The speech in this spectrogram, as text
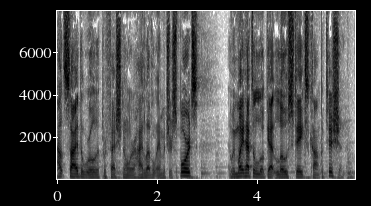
outside the world of professional or high level amateur sports, and we might have to look at low stakes competition.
